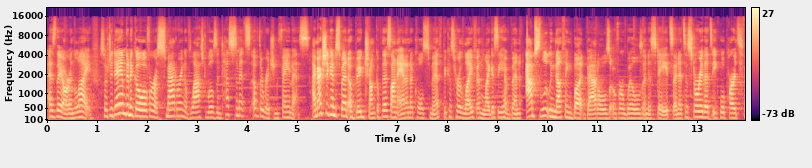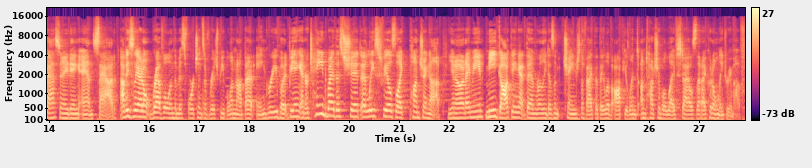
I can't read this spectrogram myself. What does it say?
as they are in life. So today I'm gonna go over a smattering of last wills and testaments of the rich and famous. I'm actually gonna spend a big chunk of this on Anna Nicole Smith because her life and legacy have been absolutely nothing but battles over wills and estates, and it's a story that's equal parts fascinating and sad. Obviously I don't revel in the misfortunes of rich people, I'm not that angry, but being entertained by this shit at least feels like punching up, you know what I mean? Me gawking at them really doesn't change the fact that they live opulent, untouchable lifestyles that I could only dream of.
